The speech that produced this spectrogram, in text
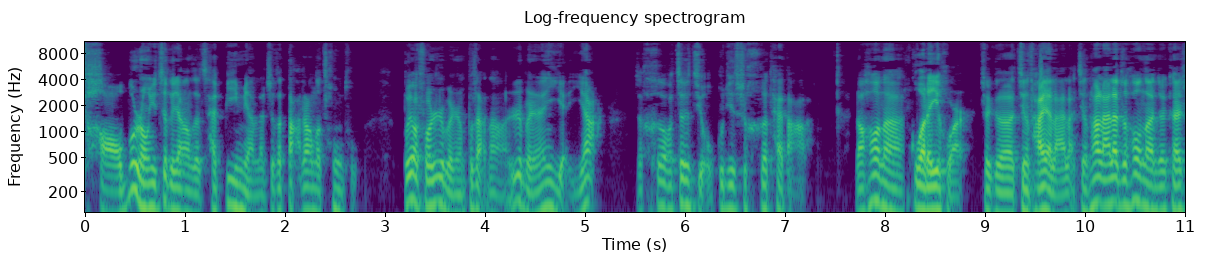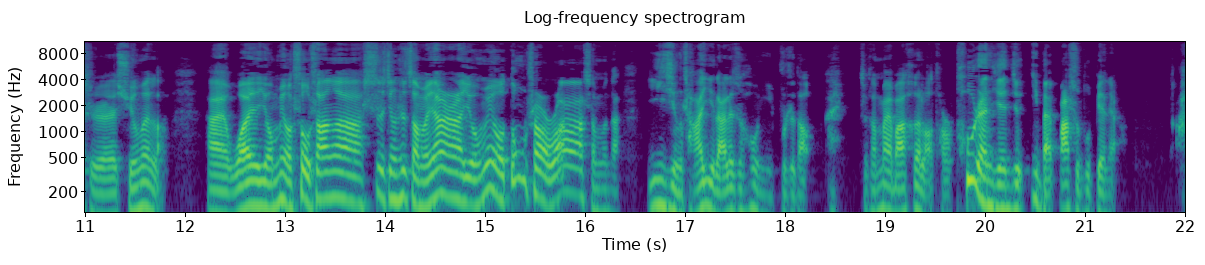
好不容易这个样子才避免了这个打仗的冲突。不要说日本人不咋当，日本人也一样，这喝这个酒估计是喝太大了。然后呢过了一会儿，这个警察也来了，警察来了之后呢就开始询问了。哎，我有没有受伤啊？事情是怎么样啊？有没有动手啊？什么的？一警察一来了之后，你不知道，哎，这个迈巴赫老头突然间就一百八十度变脸，啊，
